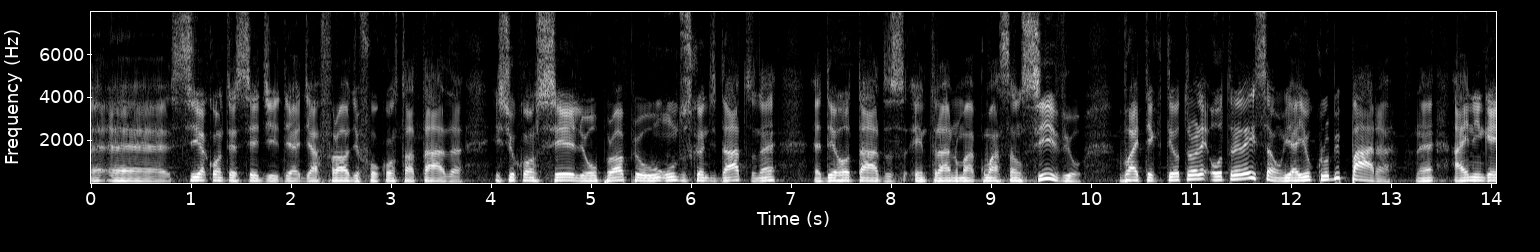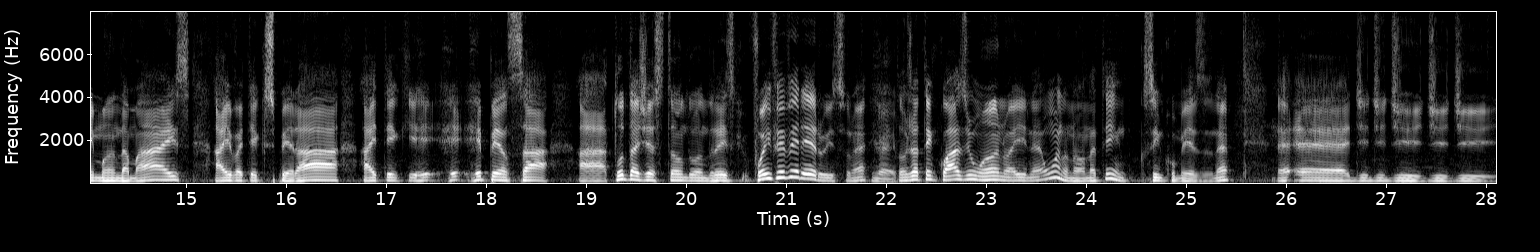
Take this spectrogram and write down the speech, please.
é, é, se acontecer de, de, de, a fraude for constatada e se o conselho ou o próprio um dos candidatos né, é, derrotados entrar numa, com uma ação civil, vai ter que ter outra, outra eleição. E aí o clube para. Né? Aí ninguém manda mais, aí vai ter que esperar, aí tem que re repensar a, toda a gestão do Andrés. Foi em fevereiro isso, né? É. Então já tem quase um ano aí, né? Um ano não, né? Tem cinco meses, né? É, é, de, de, de, de,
